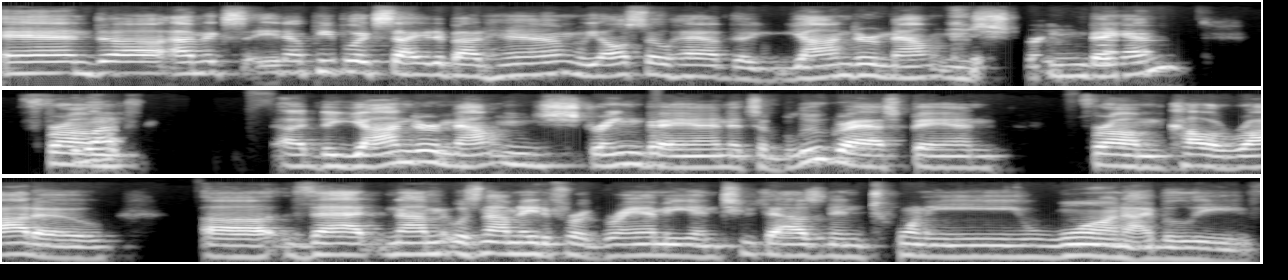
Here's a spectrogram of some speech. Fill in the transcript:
and uh, I'm excited. You know, people are excited about him. We also have the Yonder Mountain String Band from uh, the Yonder Mountain String Band. It's a bluegrass band from Colorado uh, that nom- was nominated for a Grammy in 2021, I believe.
